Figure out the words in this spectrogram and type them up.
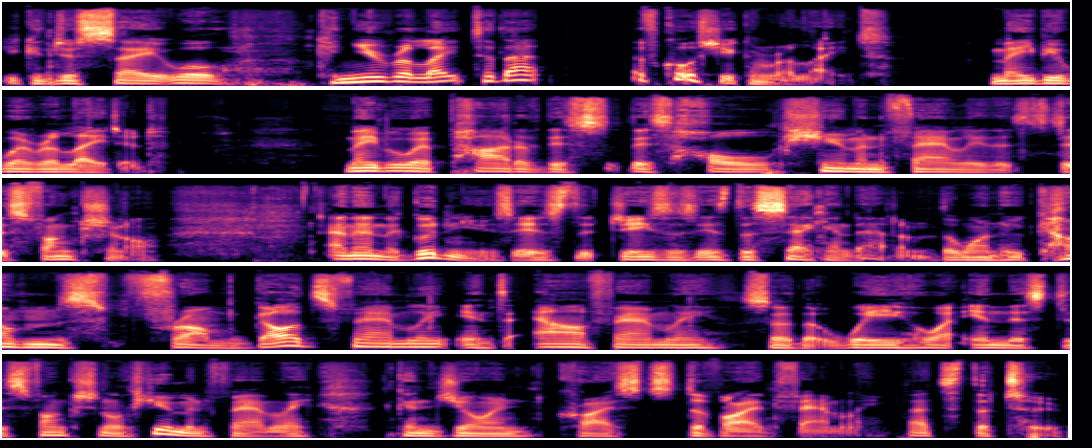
you can just say, well, can you relate to that? Of course you can relate. Maybe we're related maybe we're part of this this whole human family that's dysfunctional. And then the good news is that Jesus is the second Adam, the one who comes from God's family into our family, so that we who are in this dysfunctional human family can join Christ's divine family. That's the two.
